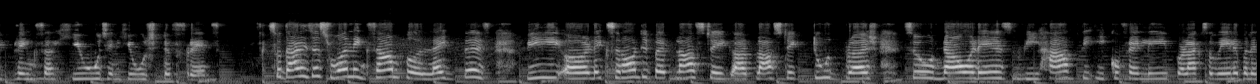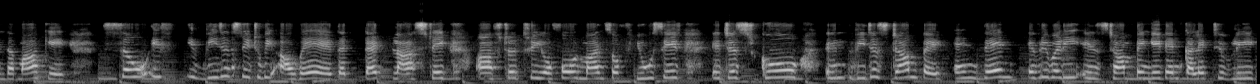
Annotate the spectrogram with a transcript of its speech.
it brings a huge and huge difference so that is just one example like this. We are like surrounded by plastic our plastic toothbrush. So nowadays we have the eco-friendly products available in the market. So if, if we just need to be aware that that plastic after three or four months of usage it just go and we just dump it and then everybody is dumping it and collectively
